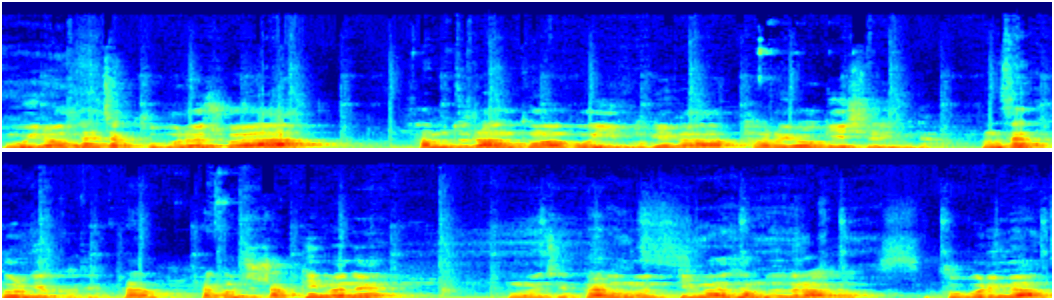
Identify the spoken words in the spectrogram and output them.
오히려 살짝 구부려 줘야 삼두를 안 통하고 이 무게가 바로 여기에 실립니다. 항상 그걸 기억하세요. 팔, 팔꿈치 쫙 피면은 보면 제 팔 보면 피면 삼두 들어가죠. 구부리면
